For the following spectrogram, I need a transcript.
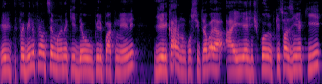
ele foi bem no final de semana que deu o piripaque nele e ele, cara, eu não consigo trabalhar. Aí a gente ficou, eu fiquei sozinho aqui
